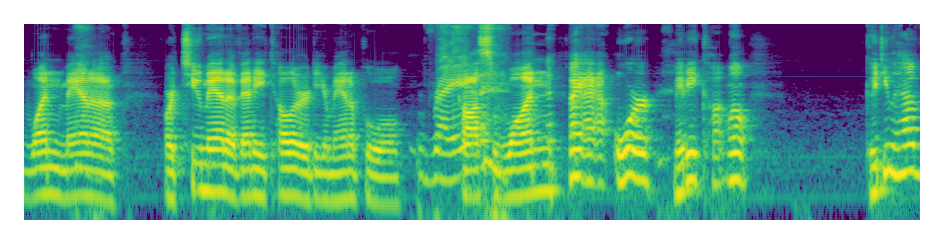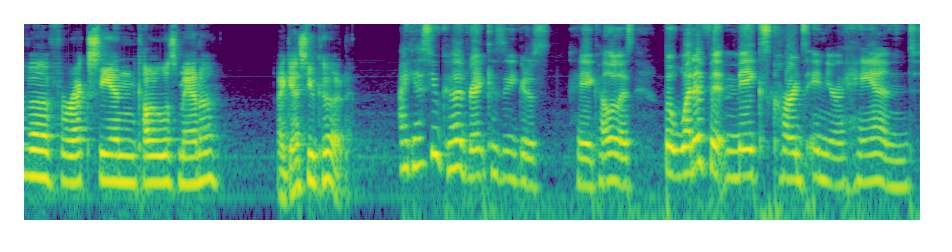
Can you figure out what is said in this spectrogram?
one mana or two mana of any color to your mana pool. Right. Costs one, I, I, or maybe co- well, could you have a Phyrexian colorless mana? I guess you could. I guess you could, right? Because you could just pay colorless. But what if it makes cards in your hand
